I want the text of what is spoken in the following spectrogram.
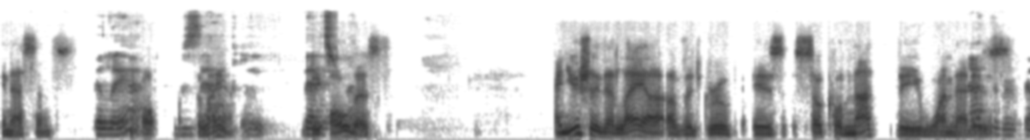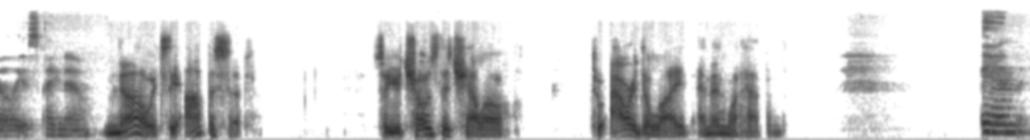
in essence. The Leah. The, exactly. the Leah. The oldest. Right. And usually the Leah of the group is so called not the one that not is rebellious, I know. No, it's the opposite. So you chose the cello to our delight, and then what happened? And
